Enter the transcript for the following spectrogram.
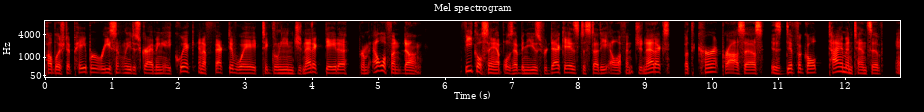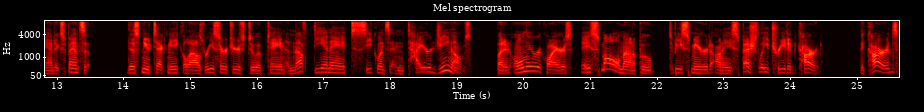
published a paper recently describing a quick and effective way to glean genetic data from elephant dung. Fecal samples have been used for decades to study elephant genetics, but the current process is difficult, time intensive, and expensive. This new technique allows researchers to obtain enough DNA to sequence entire genomes, but it only requires a small amount of poop to be smeared on a specially treated card. The cards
